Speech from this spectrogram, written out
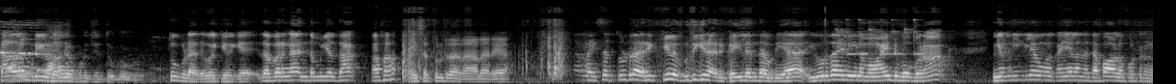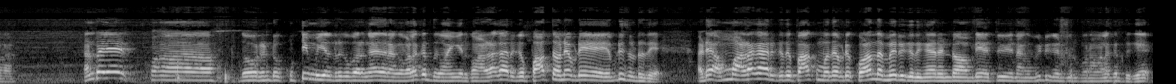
காதல முடியும் காதை பிடிச்சி தூக்க கூடாது. தூக்கூடாது ஓகே ஓகே. இதை பாருங்க இந்த முயல் தான். ஆஹா. துள்ளுறாரு ஆளாரு. நைஸா துள்ளுறாரு கீழே குதிக்கிறாரு கையில இருந்து அப்படியே. இவர் தான் இன்னைக்கு நம்ம வாங்கிட்டு போப் போறோம். இங்க நீங்களே உங்க கையால அந்த டப்பாவில் போட்டுருங்க. நண்பர்களே இதோ ரெண்டு குட்டி முயல் இருக்கு பாருங்க. இதை நாங்கள் வளர்க்கறதுக்கு வாங்கியிருக்கோம். அழகா இருக்கு. பார்த்தோன்னே அப்படியே எப்படி சொல்றது? அப்படியே அம்மா அழகா இருக்குது. பார்க்கும்போது அப்படியே குழந்தை மாதிரி இருக்குதுங்க. ரெண்டும் அப்படியே தூக்கி நாங்கள் வீட்டுக்கு எடுத்துட்டு போறோம் வளர்க்கறதுக்கு.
